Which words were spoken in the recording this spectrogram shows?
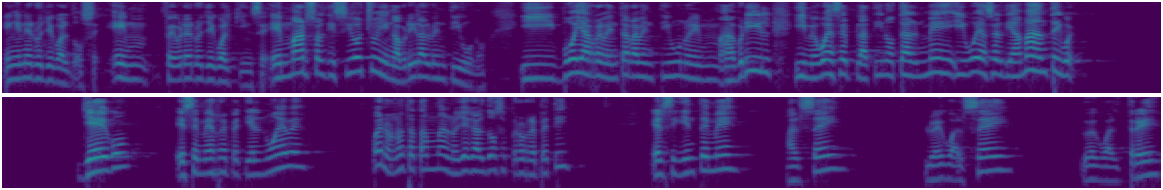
en enero llego al 12, en febrero llego al 15, en marzo al 18 y en abril al 21. Y voy a reventar a 21 en abril y me voy a hacer platino tal mes y voy a hacer diamante y voy... Llego, ese mes repetí el 9, bueno, no está tan mal, no llega al 12, pero repetí. El siguiente mes al 6, luego al 6, luego al 3,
